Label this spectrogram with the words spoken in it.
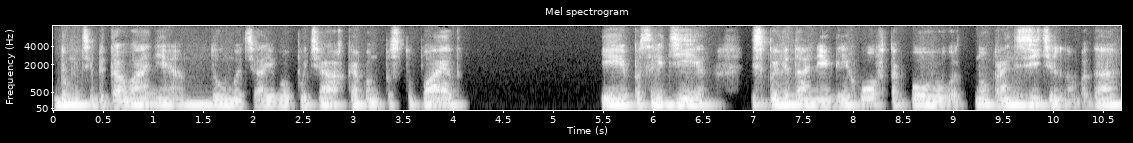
думать обетование, думать о его путях, как он поступает. И посреди исповедания грехов, такого вот, ну, пронзительного, да,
